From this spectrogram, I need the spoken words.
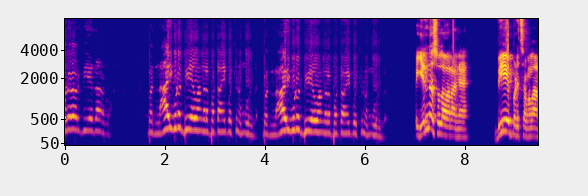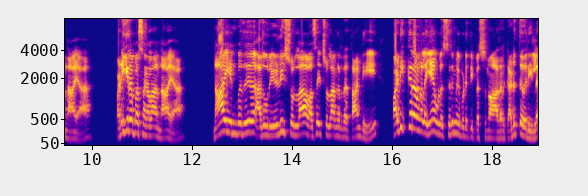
ஒரே ஒரு பிஏ தான் இருக்கும். இப்போ நாய் கூட பிஏ வாங்குற பட்டம் ஆகி போச்சு நம்ம ஊரில். இப்போ நாய் கூட பிஏ வாங்குற பட்டம் ஆகி போச்சு நம்ம ஊரில். இப்போ என்ன சொல்ல வராங்க? பிஏ படிச்சவங்களாம் நாயா? படிக்கிற பசங்களாம் நாயா? நாய் என்பது அது ஒரு எளி சொல்லா வசை சொல்லாங்கிறத தாண்டி படிக்கிறவங்களை ஏன் இவ்வளோ சிறுமைப்படுத்தி பேசணும்? அதற்கு அடுத்த வரியில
